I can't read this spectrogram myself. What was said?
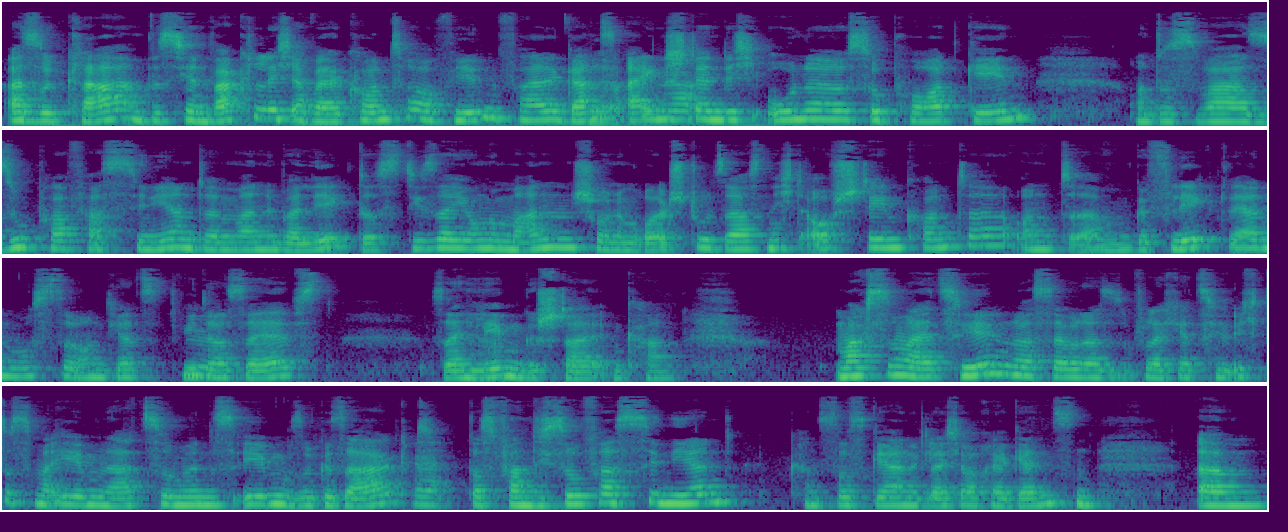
Also klar, ein bisschen wackelig, aber er konnte auf jeden Fall ganz ja. eigenständig ja. ohne Support gehen. Und es war super faszinierend, wenn man überlegt, dass dieser junge Mann schon im Rollstuhl saß, nicht aufstehen konnte und ähm, gepflegt werden musste und jetzt wieder ja. selbst sein Leben gestalten kann. Magst du mal erzählen, was er, oder vielleicht erzähle ich das mal eben, er hat zumindest eben so gesagt, das fand ich so faszinierend, kannst das gerne gleich auch ergänzen. Ähm,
